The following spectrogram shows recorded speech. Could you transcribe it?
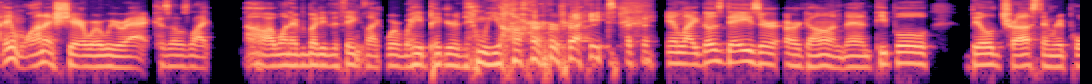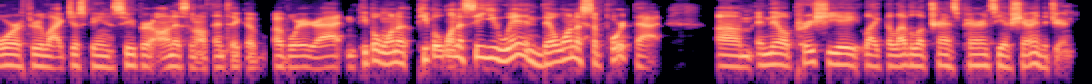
i didn't want to share where we were at because i was like oh i want everybody to think like we're way bigger than we are right and like those days are are gone man people build trust and rapport through like just being super honest and authentic of, of where you're at. And people want to people want to see you win. They'll want to support that. Um, and they'll appreciate like the level of transparency of sharing the journey.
